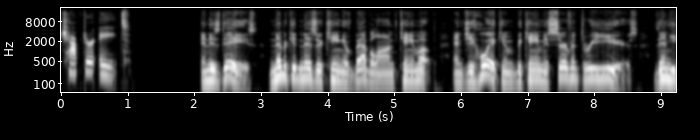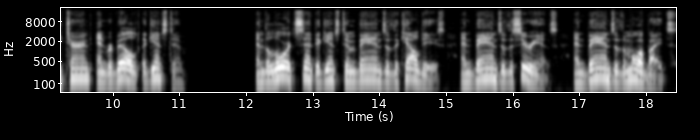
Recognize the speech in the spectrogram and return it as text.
Chapter 8 In his days, Nebuchadnezzar king of Babylon came up, and Jehoiakim became his servant three years. Then he turned and rebelled against him. And the Lord sent against him bands of the Chaldees, and bands of the Syrians, and bands of the Moabites,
